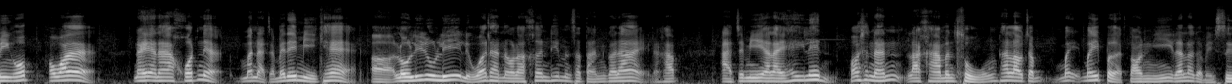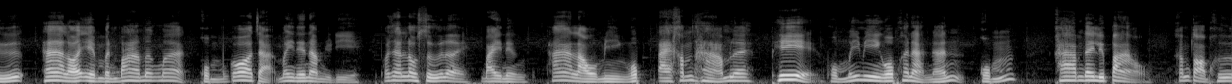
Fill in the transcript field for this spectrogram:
มีงบ เพราะว่า ในอนาคตเนี่ยมันอาจจะไม่ได้มีแค่โลลิลูลิหรือว่าดันออราเคิลที่มันสตันก็ได้นะครับ อาจจะมีอะไรให้เล่น เพราะฉะนั้นราคามันสูงถ้าเราจะไม่ไม่เปิดตอนนี้แล้วเราจะไปซื้อ 500M มันบ้ามากๆ ผมก็จะไม่แนะนำอยู่ดี เพราะฉะนั้นเราซื้อเลยใบหนึ่งถ้าเรามีงบแต่คำถามเลย พี่ผมไม่มีงบขนาดนั้น ผมข้ามได้หรือเปล่าคำตอบคือ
